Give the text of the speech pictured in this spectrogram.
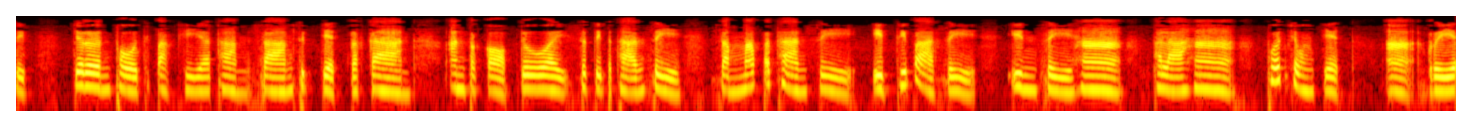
สิบเจริญโพธิปักขียธรรมสามสิบเจ็ดประการ อันประกอบด้วยสติปัฏฐานสี่สัมมาประธานสี่อิทธิบาทสี่อินทรีย์ห้าพละห้าพุทธชงเจ็ดอะริย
